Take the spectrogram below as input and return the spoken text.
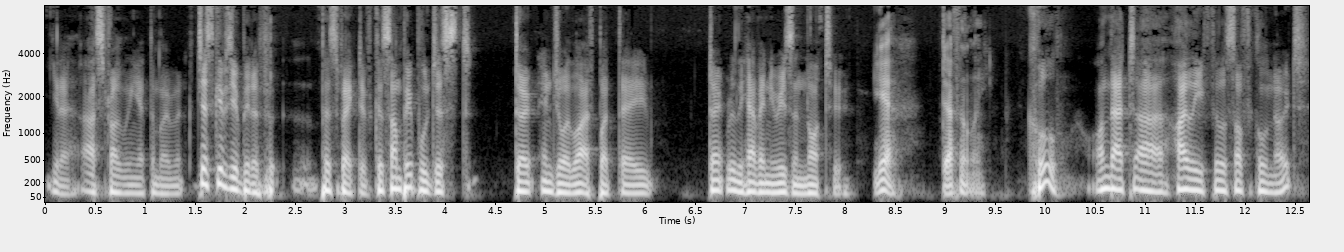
you know, are struggling at the moment. Just gives you a bit of perspective because some people just don't enjoy life, but they don't really have any reason not to. Yeah. Definitely. Cool. On that uh, highly philosophical note,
